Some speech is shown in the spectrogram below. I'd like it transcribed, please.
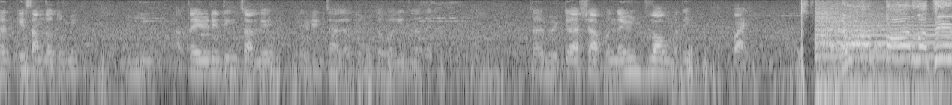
नक्की सांगा तुम्ही. आणि आता एडिटिंग चालू आहे. एडिट झालं तुम्ही तर बघितलं तरी. तर भेटूया अशा आपण नवीन ब्लॉगमध्ये बाय पार्वती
